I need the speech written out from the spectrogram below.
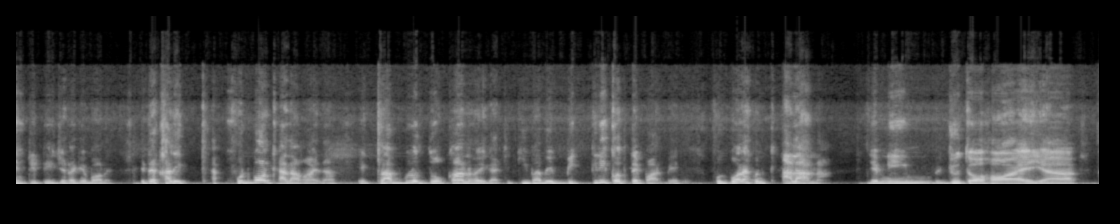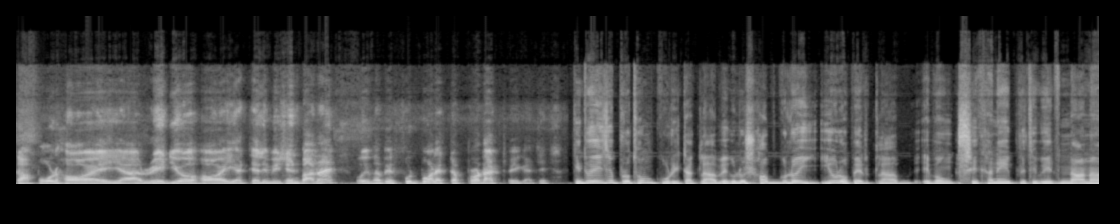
এন্টিটি যেটাকে বলে। এটা খালি ফুটবল খেলা হয় না, এই ক্লাবগুলো দোকান হয়ে গেছে। কীভাবে বিক্রি করতে পারবে? ফুটবল এখন খেলা না। যেমনি জুতো হয় কাপড় হয় রেডিও হয় টেলিভিশন বানায়, ওইভাবে ফুটবল একটা প্রোডাক্ট হয়ে গেছে। কিন্তু এই যে প্রথম কুড়িটা ক্লাব, এগুলো সবগুলোই ইউরোপের ক্লাব এবং সেখানে পৃথিবীর নানা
